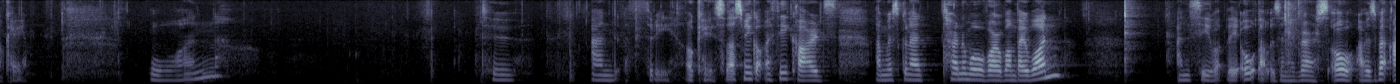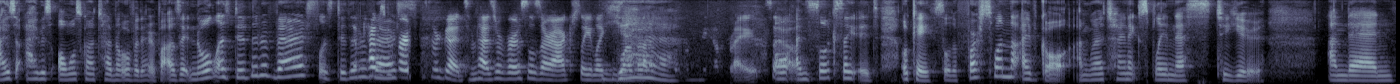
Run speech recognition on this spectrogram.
Okay. One, two, and three. Okay, so that's me got my three cards. I'm just gonna turn them over one by one and see what they. Oh, that was in reverse. Oh, I was about, I was I was almost gonna turn it over there, but I was like, no, let's do the reverse. Let's do the reverse. Sometimes reverse. reversals are good. Sometimes reversals are actually like more Yeah. than the upright. Oh, I'm so excited. Okay, so the first one that I've got, I'm gonna try and explain this to you, and then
